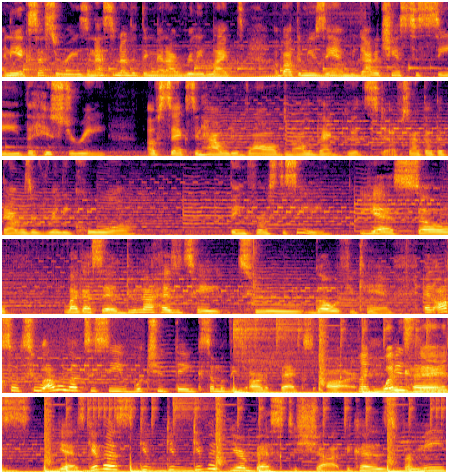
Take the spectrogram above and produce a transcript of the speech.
and the accessories. And that's another thing that I really liked about the museum. We got a chance to see the history of sex and how it evolved and all of that good stuff. So I thought that that was a really cool thing for us to see. Yes, so like I said, do not hesitate to go if you can. And also too, I would love to see what you think some of these artifacts are. Like what because, is this? Yes, give us give give give it your best shot because for me,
